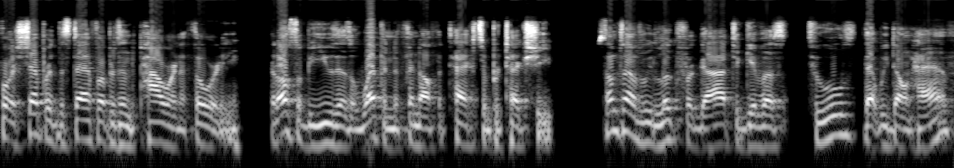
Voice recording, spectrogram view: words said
For a shepherd, the staff represents power and authority. Could also be used as a weapon to fend off attacks to protect sheep. Sometimes we look for God to give us tools that we don't have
